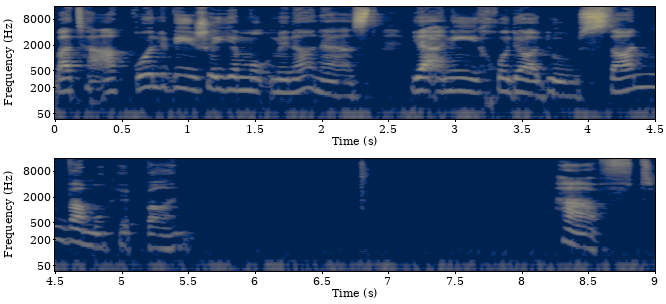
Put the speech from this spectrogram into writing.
و تعقل ویژه مؤمنان است یعنی خدا دوستان و محبان. هفت.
